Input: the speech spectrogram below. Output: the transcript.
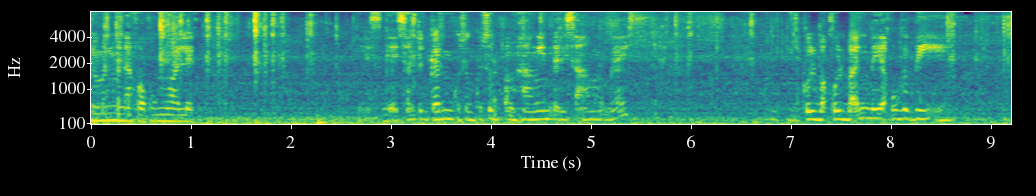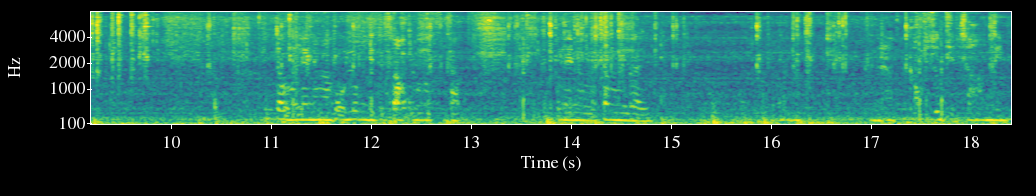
naman man ako akong wallet. Guys, hantod karon kusog-kusog pang hangin dari sa amo guys. Kulba-kulbaan ba ako gabi eh. Ito, wala na nga hulog dito sa akong rooftop. Wala nang matanggal. Grabe ka kusog siya sa hangin.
